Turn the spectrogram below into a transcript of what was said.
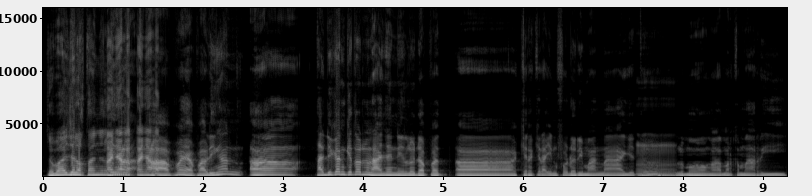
Coba aja Lek tanya. Tanya Lek, tanya Lek. Apa ya palingan eh tadi kan kita udah nanya nih lu dapat eh, kira-kira info dari mana gitu. Hmm. Lu mau ngelamar kemari.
